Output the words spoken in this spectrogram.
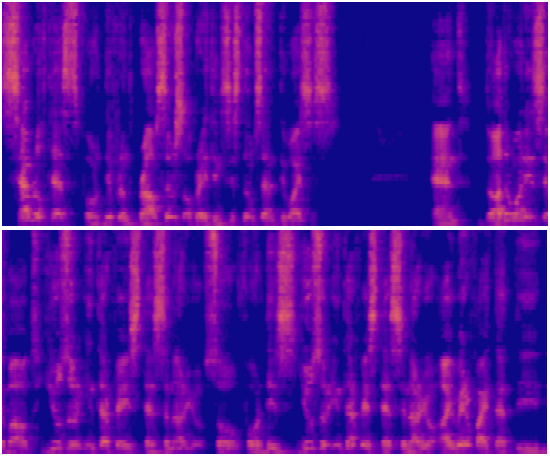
several tests for different browsers, operating systems, and devices. And the other one is about user interface test scenario. So for this user interface test scenario, I verified that the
